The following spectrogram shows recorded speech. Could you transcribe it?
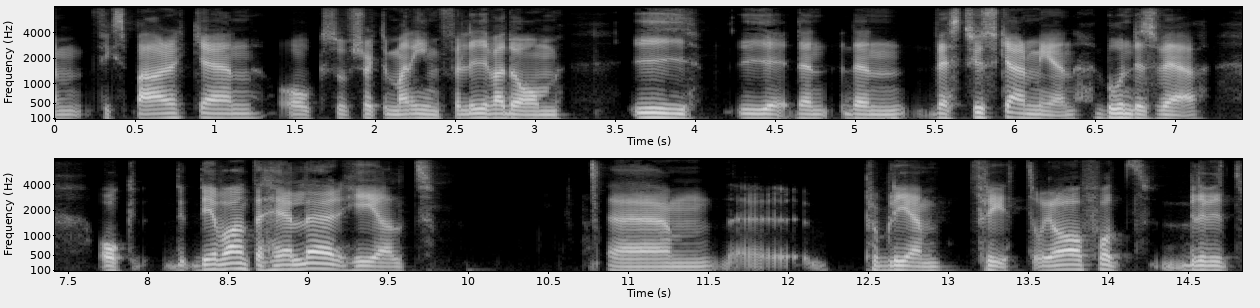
um, fick sparken och så försökte man införliva dem i i den, den västtyska armén, Bundeswehr. Och det var inte heller helt um, problemfritt. Och jag har fått, blivit,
